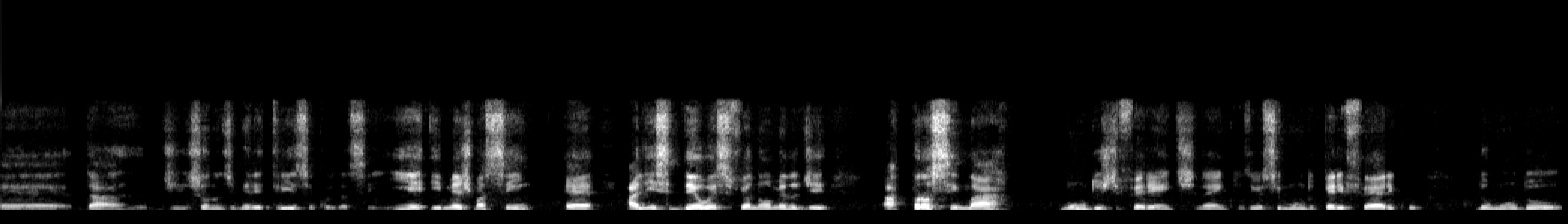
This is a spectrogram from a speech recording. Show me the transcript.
é, da, de zonas de meretriz, coisa assim. E, e mesmo assim, é, ali se deu esse fenômeno de aproximar mundos diferentes, né? inclusive esse mundo periférico do mundo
